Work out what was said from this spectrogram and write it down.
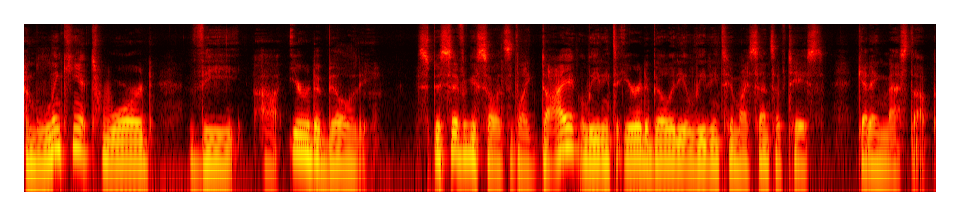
I'm linking it toward the uh, irritability. Specifically so it's like diet leading to irritability leading to my sense of taste getting messed up.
